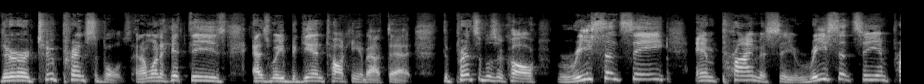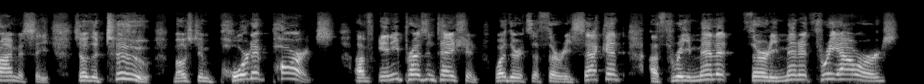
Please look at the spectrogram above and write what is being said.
there are two principles, and I want to hit these as we begin talking about that. The principles are called recency and primacy. Recency and primacy. So, the two most important parts of any presentation, whether it's a 30 second, a three minute, 30 minute, three hours,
